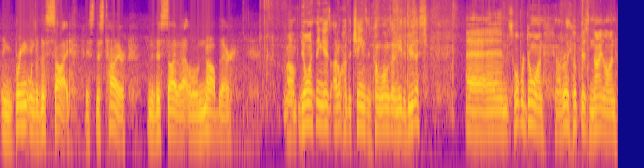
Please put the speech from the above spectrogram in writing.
and bring it onto this side, this, this tire, onto this side of that little knob there. Um, the only thing is I don't have the chains and come alongs that I need to do this. And so what we're doing, and I really hope this nylon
